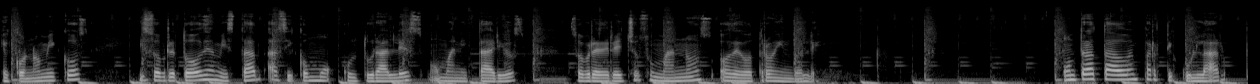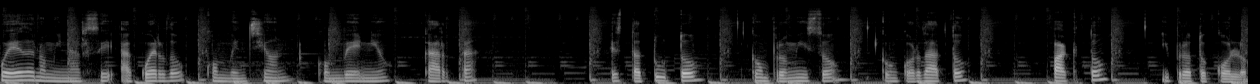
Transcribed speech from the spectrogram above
económicos y sobre todo de amistad, así como culturales, humanitarios, sobre derechos humanos o de otro índole. Un tratado en particular puede denominarse acuerdo, convención, convenio, carta, estatuto, compromiso, concordato, pacto y protocolo.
